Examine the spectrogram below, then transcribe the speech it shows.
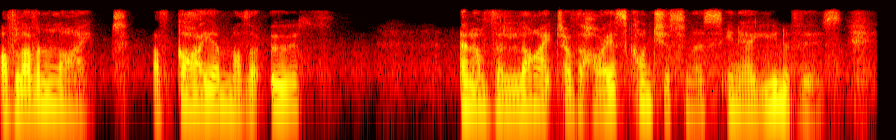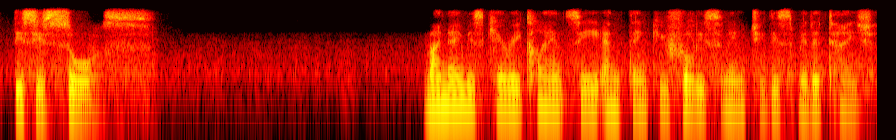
of love and light of Gaia, Mother Earth, and of the light of the highest consciousness in our universe. This is Source. My name is Kerry Clancy, and thank you for listening to this meditation.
